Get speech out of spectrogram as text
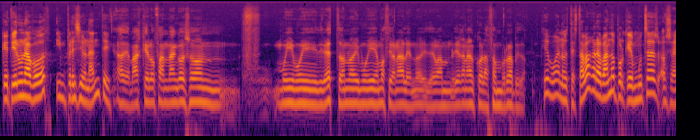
que tiene una voz impresionante. Además que los fandangos son muy, muy directos, ¿no? Y muy emocionales, ¿no? Y llevan- llegan al corazón muy rápido. Qué bueno, te estaba grabando porque muchas, o sea,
